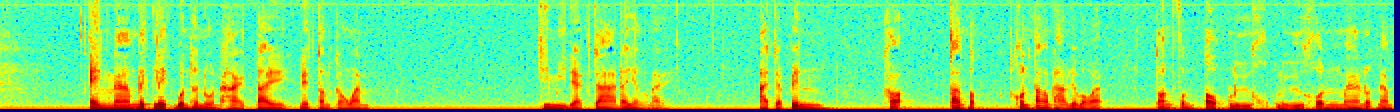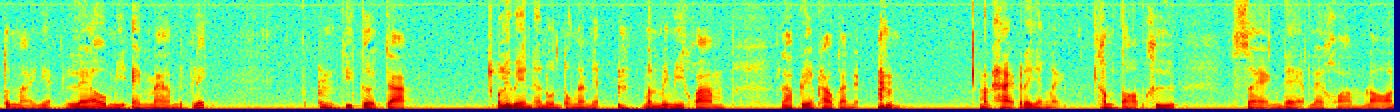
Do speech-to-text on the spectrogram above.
2 แอ่งน้ำเล็ก ๆ บนถนนหายไปในตอนกลางวัน ที่มีแดดจ้าได้อย่างไร อาจจะเป็นเขาตั้งคนตั้งคำถามจะบอกว่า ตอนฝนตกหรือหรือคนมารดน้ำต้นไม้เนี่ย แล้วมีแอ่งน้ำเล็กๆ ที่เกิดจากบริเวณถนนตรงนั้นเนี่ย มันไม่มีความราบเรียบเท่ากันเนี่ย มันหายไปได้ยังไงคำตอบคือ แสงแดดและความร้อน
